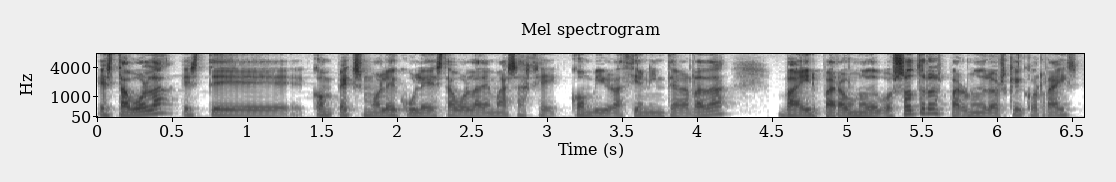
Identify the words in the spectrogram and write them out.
esta bola, este Compex Molecule, esta bola de masaje con vibración integrada, va a ir para uno de vosotros, para uno de los que corráis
